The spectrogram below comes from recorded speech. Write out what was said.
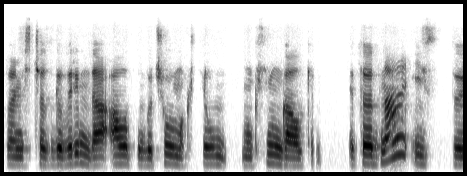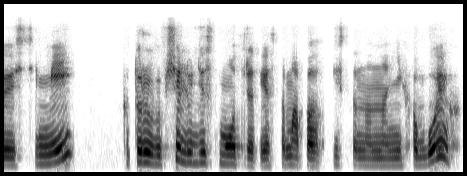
вами сейчас говорим, да, Алла Пугачева, Максим, Максим Галкин. Это одна из э, семей, которую вообще люди смотрят. Я сама подписана на них обоих.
